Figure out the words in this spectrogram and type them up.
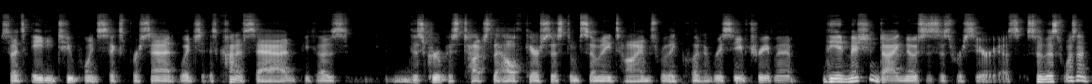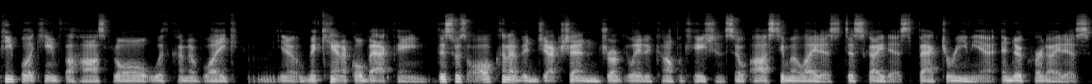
So that's 82.6%, which is kind of sad because this group has touched the healthcare system so many times where they could have received treatment the admission diagnoses were serious. So this wasn't people that came to the hospital with kind of like, you know, mechanical back pain. This was all kind of injection drug related complications. So osteomyelitis, discitis, bacteremia, endocarditis,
